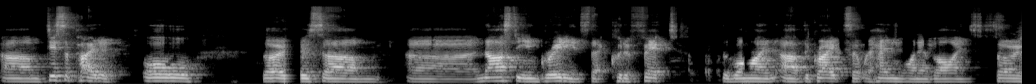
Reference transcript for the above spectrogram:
um, dissipated all those um, uh, nasty ingredients that could affect the wine, uh, the grapes that were hanging on our vines. So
